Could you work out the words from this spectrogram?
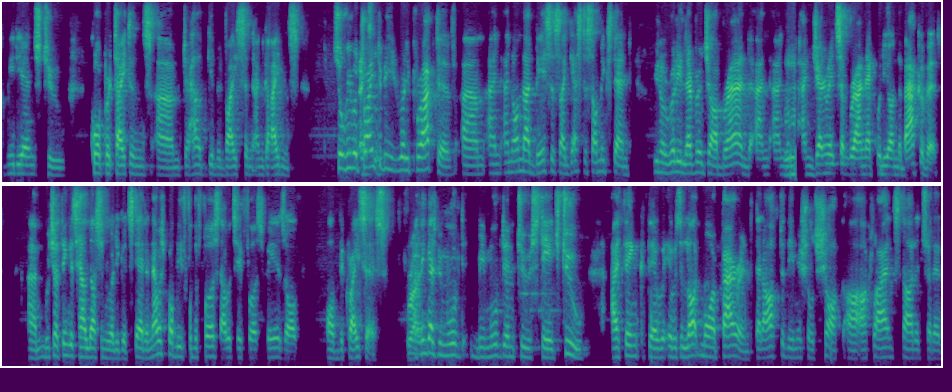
comedians to corporate titans um, to help give advice and, and guidance. So we were trying to be really proactive, um, and and on that basis, I guess to some extent, you know, really leverage our brand and and mm. and generate some brand equity on the back of it, um, which I think has held us in really good stead. And that was probably for the first, I would say, first phase of of the crisis. Right. I think as we moved we moved into stage two, I think there it was a lot more apparent that after the initial shock, our, our clients started sort of,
